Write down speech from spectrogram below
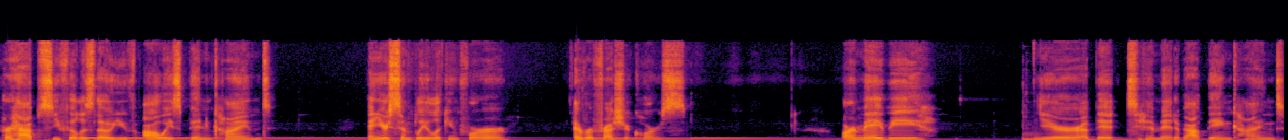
Perhaps you feel as though you've always been kind and you're simply looking for a refresher course. Or maybe you're a bit timid about being kind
